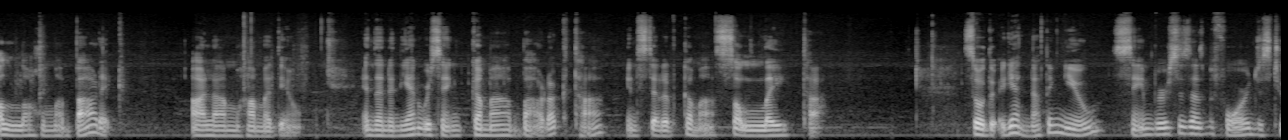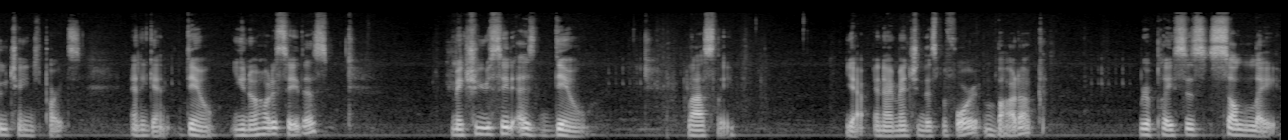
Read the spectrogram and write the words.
Allahumma barik ala Muhammadin. And then in the end we're saying kama barakta instead of kama sallaita. So the, again, nothing new, same verses as before, just two changed parts. And again, deu. You know how to say this? Make sure you say it as deu. Lastly, yeah, and I mentioned this before, barak replaces saleh.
